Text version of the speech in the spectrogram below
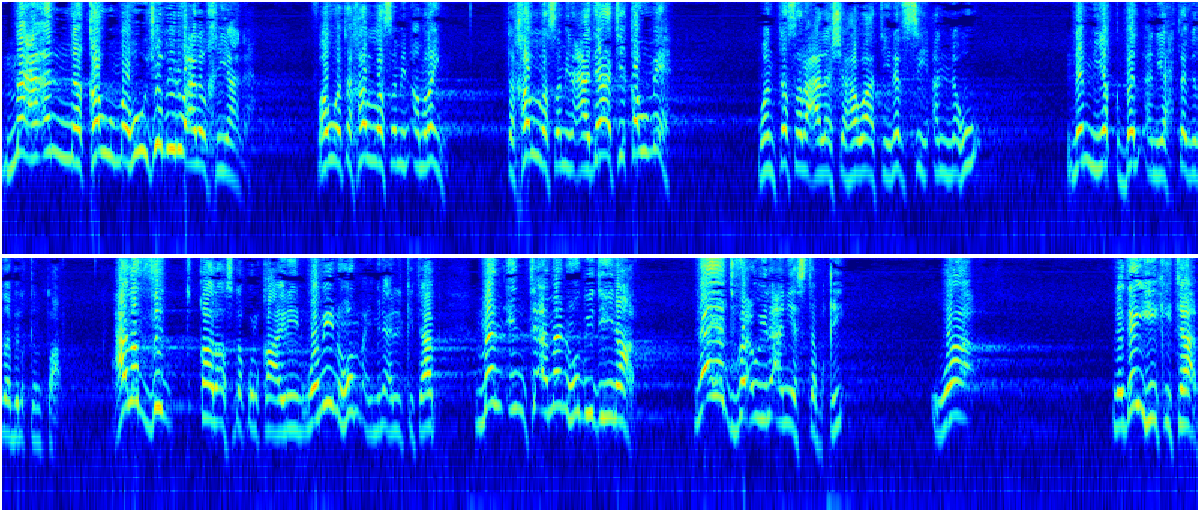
مع أن قومه جبلوا على الخيانة فهو تخلص من أمرين. تخلص من عادات قومه وانتصر على شهوات نفسه أنه لم يقبل أن يحتفظ بالقنطار. على الضد قال أصدق القائلين. ومنهم أي من أهل الكتاب من إن تأمنه بدينار. لا يدفع إلى أن يستبقي. ولديه كتاب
